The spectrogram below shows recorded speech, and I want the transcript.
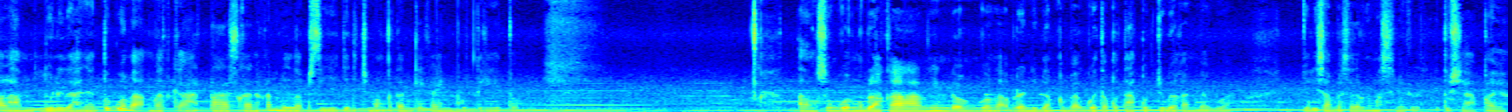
alhamdulillahnya tuh gue nggak ngeliat ke atas karena kan gelap sih. Jadi cuma kelihatan kayak kain putih itu langsung gue ngebelakangin dong. Gue nggak berani bilang ke mbak gue takut takut juga kan mbak gue jadi sampai sekarang masih mikir itu siapa ya?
